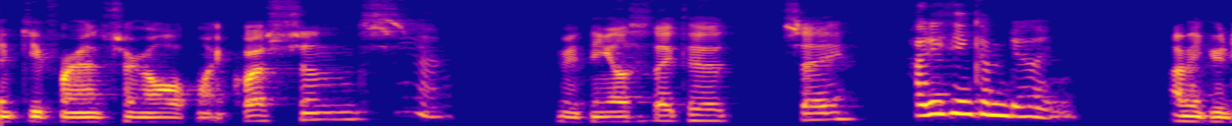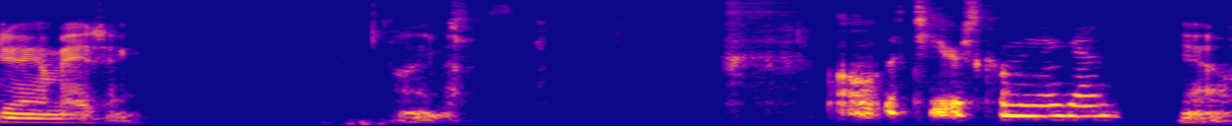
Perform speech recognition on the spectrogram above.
Thank you for answering all of my questions. Yeah. Anything else you'd like to say? How do you think I'm doing? I think you're doing amazing. I know. Oh, the tears coming again. Yeah.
